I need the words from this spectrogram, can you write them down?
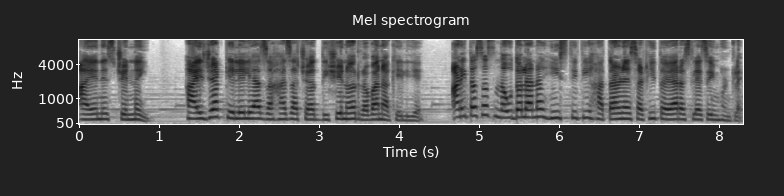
I N S Chennai hijack केलेल्या जहाजाच्या दिशेनं रवाना केली आहे. आणि तसंच नौदलानं ही स्थिती हाताळण्यासाठी तयार असल्याचंही म्हटलंय.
